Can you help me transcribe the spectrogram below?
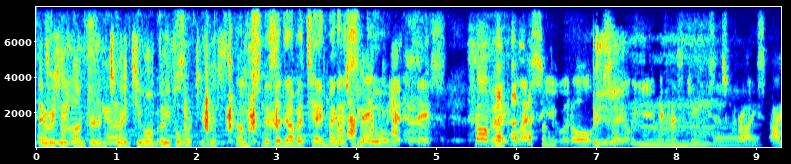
There is 121 people watching this. There's another 10 minutes to go. you this. God bless you and all who sail you because Jesus Christ. I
